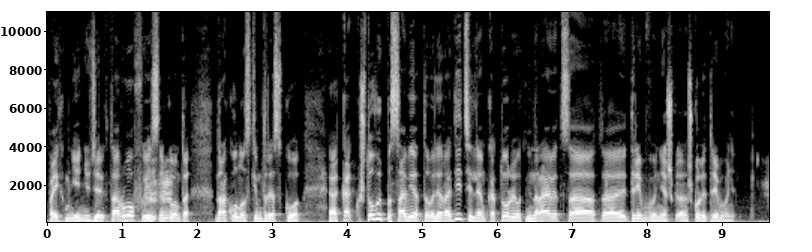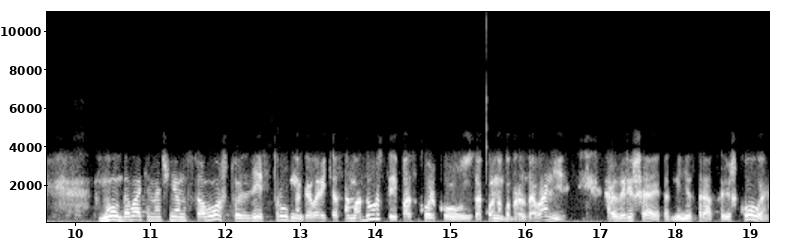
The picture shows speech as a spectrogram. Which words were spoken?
по их мнению, директоров и с каким-то драконовским дресс-код. Как, что вы посоветовали родителям, которые вот не нравятся требования, школьные требования? Ну, давайте начнем с того, что здесь трудно говорить о самодурстве, поскольку закон об образовании разрешает администрации школы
